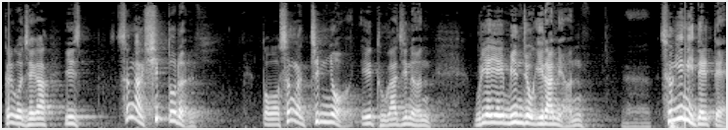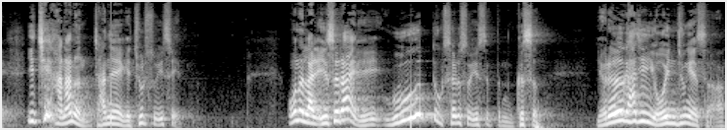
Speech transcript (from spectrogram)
그리고 제가 이 성악 10도를 또 성악 집료 이두 가지는 우리의 민족이라면 성인이 될 때 이 책 하나는 자녀에게 줄 수 있어요. 오늘날 이스라엘이 우뚝 설 수 있었던 것은 여러 가지 요인 중에서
